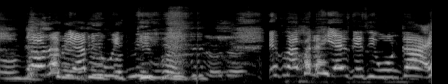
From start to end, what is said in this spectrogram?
They'll not be happy with me. If my father hears this, he will die.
